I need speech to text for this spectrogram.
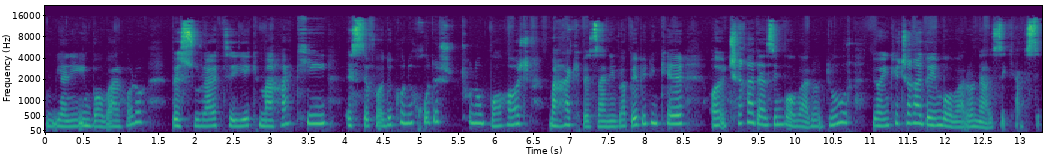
یعنی این باورها رو به صورت یک محکی استفاده کنید خودشتون رو باهاش محک بزنید و ببینید که چقدر از این باورها دور یا اینکه چقدر به این باورها نزدیک هستید؟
